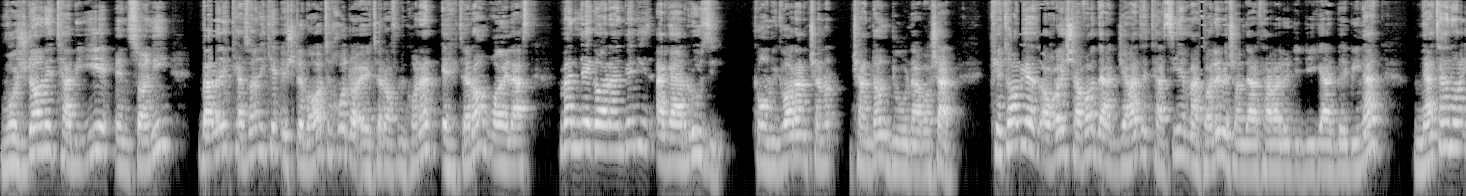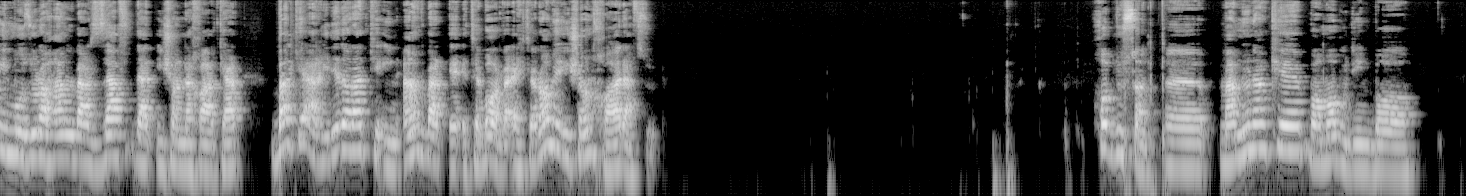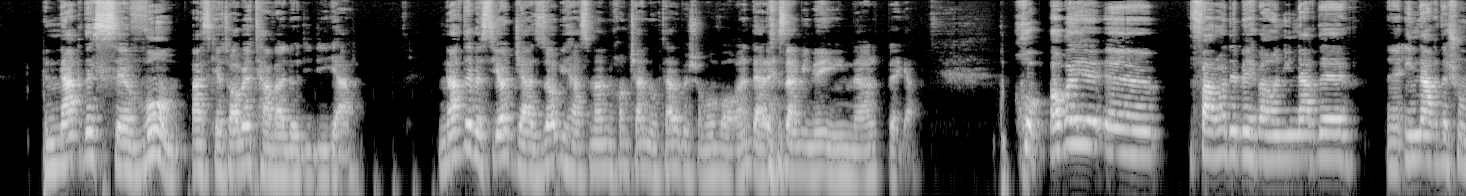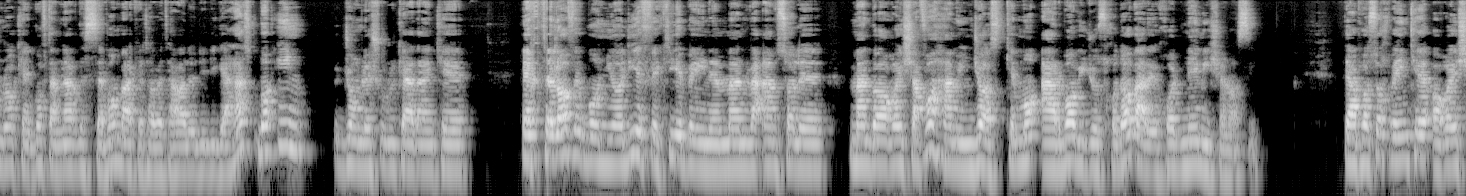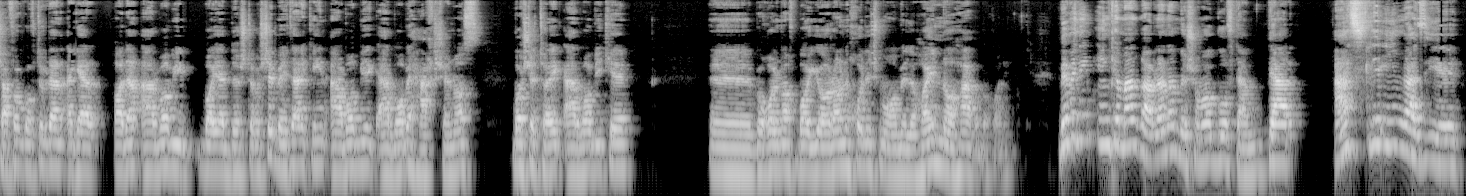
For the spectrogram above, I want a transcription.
وجدان طبیعی انسانی برای کسانی که اشتباهات خود را اعتراف می‌کنند احترام قائل است و نگارنده نیز اگر روزی که امیدوارم چندان دور نباشد کتابی از آقای شفا در جهت تصحیح مطالبشان در تولدی دیگر ببیند نه تنها این موضوع را حمل بر ضعف در ایشان نخواهد کرد بلکه عقیده دارد که این امر بر اعتبار و احترام ایشان خواهد افزود. خب دوستان ممنونم که با ما بودین با نقد سوم از کتاب تولدی دیگر. نقد بسیار جذابی هست. من می‌خوام چند نکته رو به شما واقعا در زمینه این نقد بگم. خب آقای فرهاد بهبهانی نقد این نقدشون رو که گفتم نقد سوم بر کتاب تولدی دیگر هست با این جمله شروع کردن که اختلاف بنیادی فکری بین من و امثال من به آقای شفا همینجاست که ما اربابی جز خدا برای خود نمی‌شناسیم. در پاسخ به اینکه آقای شفا گفته بودن اگر آدم اربابی باید داشته باشه بهتره که این ارباب یک ارباب حقشناس باشه تا یک اربابی که به قول ما با یاران خودش معامله های ناحق بکنه. ببینیم این که من قبلا هم به شما گفتم در اصل این قضیه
